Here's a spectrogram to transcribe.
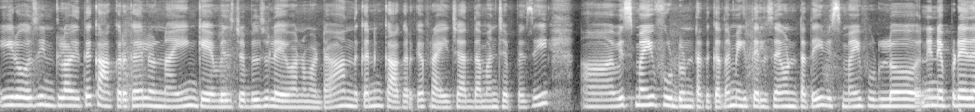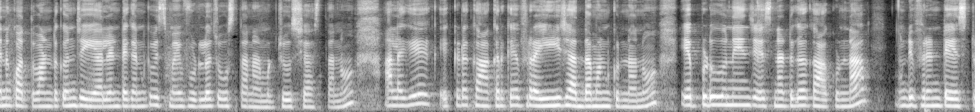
ఈరోజు ఇంట్లో అయితే కాకరకాయలు ఉన్నాయి ఇంకేం వెజిటబుల్స్ లేవన్నమాట. అందుకని కాకరకాయ ఫ్రై చేద్దామని చెప్పేసి ఆ, ఫుడ్ ఉంటుంది కదా మీకు తెలిసే ఉంటుంది. విస్మయి ఫుడ్లో నేను ఎప్పుడు ఏదైనా కొత్త వంటకం చేయాలంటే కనుక విస్మయి ఫుడ్లో చూస్తాను అనమాట చూస్ చేస్తాను. అలాగే ఇక్కడ కాకరకాయ ఫ్రై చేద్దామనుకున్నాను. ఎప్పుడు నేను చేసినట్టుగా కాకుండా డిఫరెంట్ టేస్ట్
